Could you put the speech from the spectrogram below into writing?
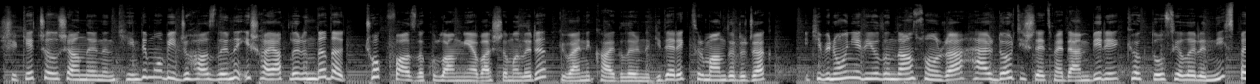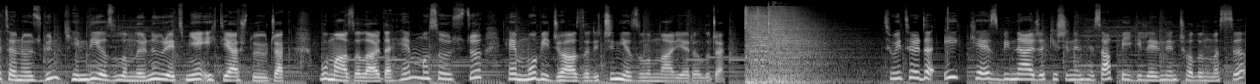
şirket çalışanlarının kendi mobil cihazlarını iş hayatlarında da çok fazla kullanmaya başlamaları güvenlik kaygılarını giderek tırmandıracak. 2017 yılından sonra her 4 işletmeden biri kök dosyaları nispeten özgün kendi yazılımlarını üretmeye ihtiyaç duyacak. Bu mağazalarda hem masaüstü hem mobil cihazlar için yazılımlar yer alacak. Twitter'da ilk kez binlerce kişinin hesap bilgilerinin çalınması,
